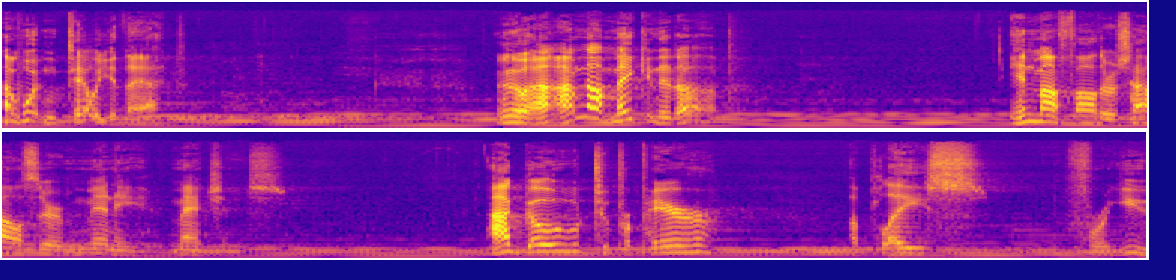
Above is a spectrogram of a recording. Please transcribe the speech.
I wouldn't tell you that. You know, I, am not making it up. In my Father's house, there are many mansions. I go to prepare a place for you.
